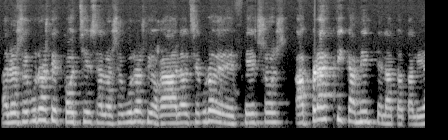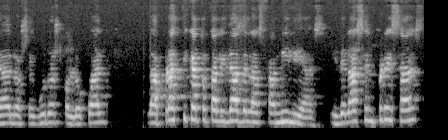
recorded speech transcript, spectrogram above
a los seguros de coches, a los seguros de hogar, al seguro de decesos, a prácticamente la totalidad de los seguros, con lo cual la práctica totalidad de las familias y de las empresas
